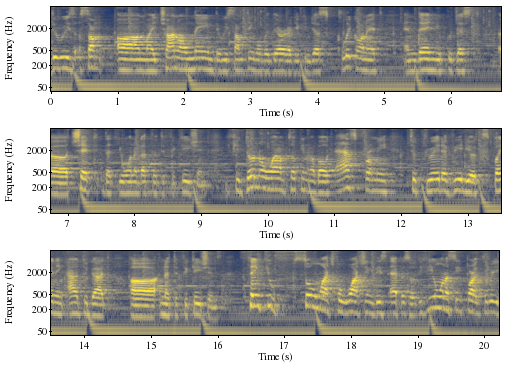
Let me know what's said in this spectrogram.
there is some on my channel name there is something over there that you can just click on it and then you could just uh, check that you want to get notification. If you don't know what I'm talking about ask for me to create a video explaining how to get uh, notifications. Thank you so much for watching this episode. If you want to see part 3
